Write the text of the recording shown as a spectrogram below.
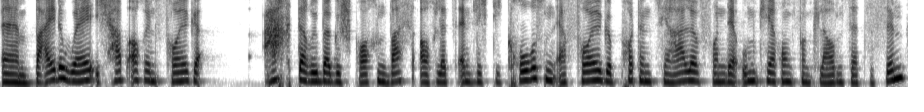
Ähm, by the way, ich habe auch in Folge acht darüber gesprochen, was auch letztendlich die großen Erfolge, Potenziale von der Umkehrung von Glaubenssätzen sind.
